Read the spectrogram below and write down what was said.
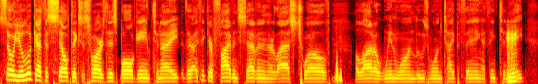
So you look at the Celtics as far as this ball game tonight. They're, I think they're five and seven in their last twelve. A lot of win one, lose one type of thing. I think mm-hmm. tonight. Mm-hmm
